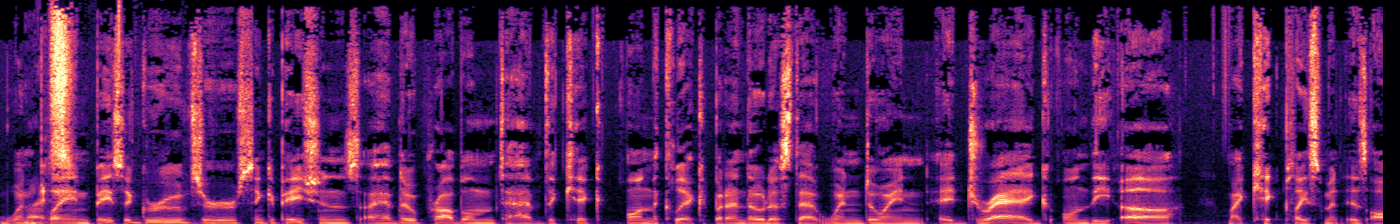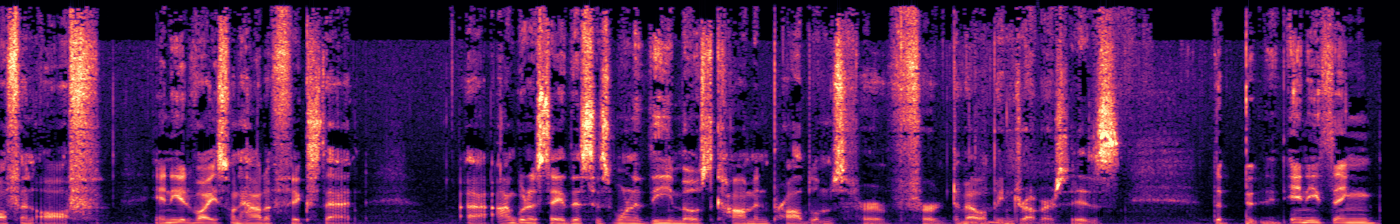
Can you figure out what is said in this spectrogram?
When Nice. playing basic grooves or syncopations, I have no problem to have the kick on the click, but I noticed that when doing a drag on the uh, my kick placement is often off. Any advice on how to fix that? Uh, I'm going to say this is one of the most common problems for for developing drummers is the anything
